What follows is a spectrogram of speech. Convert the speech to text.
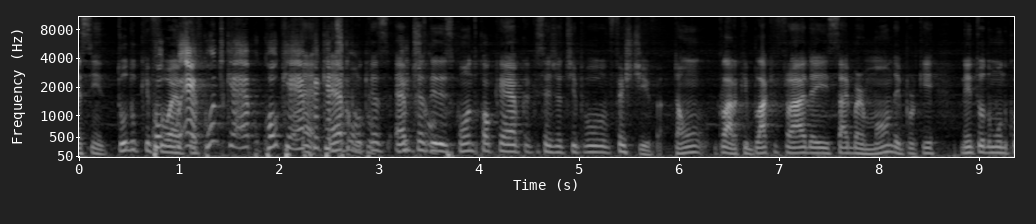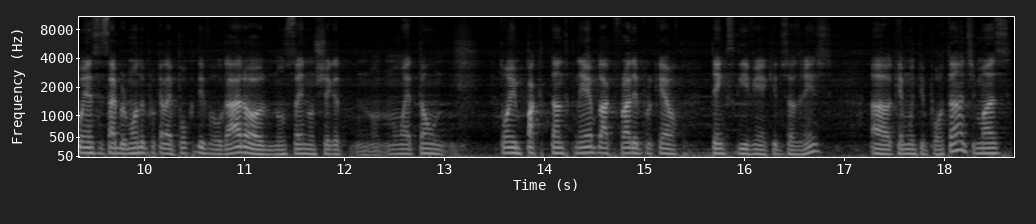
assim, tudo que for Qual, época... é, quanto que é, época- qual que é a época que é desconto? épocas, De épocas desconto. de desconto, qualquer época que seja tipo festiva. Então, claro que Black Friday e Cyber Monday, porque nem todo mundo conhece Cyber Monday porque ela é pouco divulgada, não sei, não chega, não, não é tão, tão impactante que nem a Black Friday porque é o Thanksgiving aqui dos Estados Unidos, ah, que é muito importante, mas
